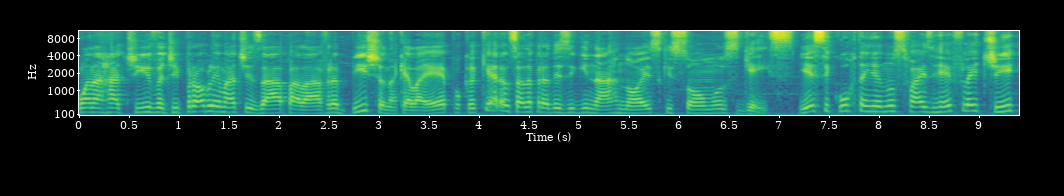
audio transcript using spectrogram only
com a narrativa narrativa de problematizar a palavra bicha naquela época, que era usada para designar nós que somos gays. E esse curta ainda nos faz refletir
